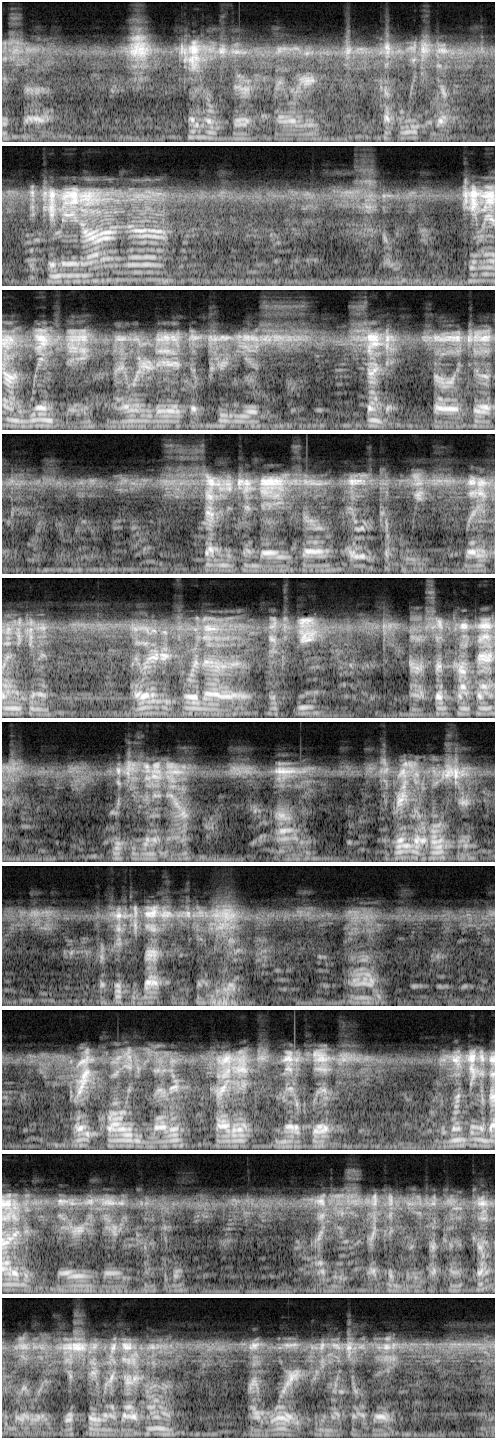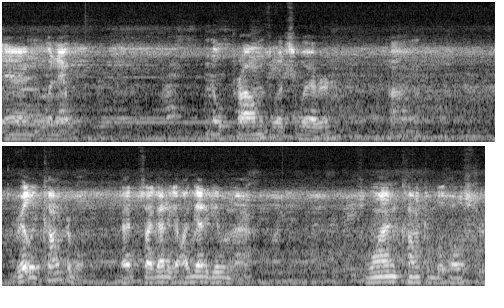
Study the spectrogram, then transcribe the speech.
this uh, K holster I ordered a couple weeks ago. It came in on uh, oh, came in on Wednesday, and I ordered it the previous Sunday. So it took seven to ten days. So it was a couple weeks, but it finally came in. I ordered it for the XD uh, subcompact, which is in it now. Um, it's a great little holster for 50 bucks. You just can't beat it. Um, great quality leather, Kydex, metal clips. The one thing about it is very, very comfortable. I just, I couldn't believe how com comfortable it was. Yesterday when I got it home, I wore it pretty much all day. And then when I, no problems whatsoever. Um, really comfortable. That's, I gotta, I gotta give them that. One comfortable holster.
